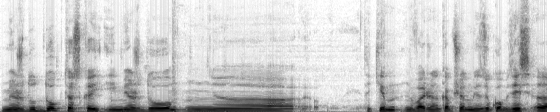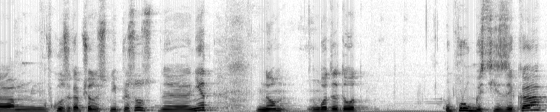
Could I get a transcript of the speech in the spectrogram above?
между докторской и между э, таким варено-копченым языком. Здесь э, вкуса копчености не присутствует, э, нет, но вот эта вот упругость языка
